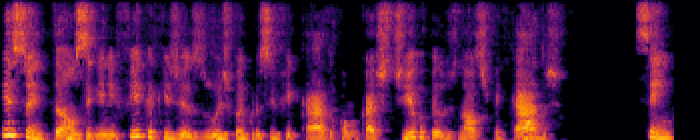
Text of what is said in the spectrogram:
Isso então significa que Jesus foi crucificado como castigo pelos nossos pecados? Sim,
